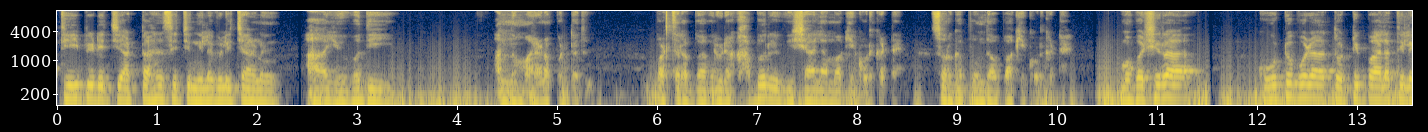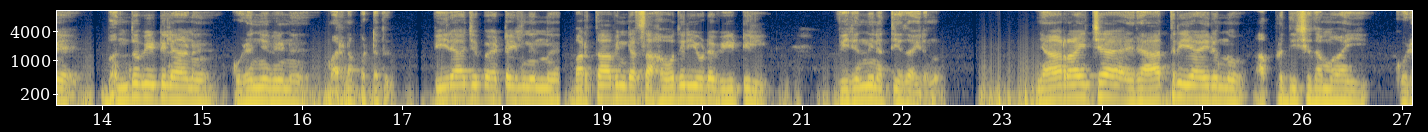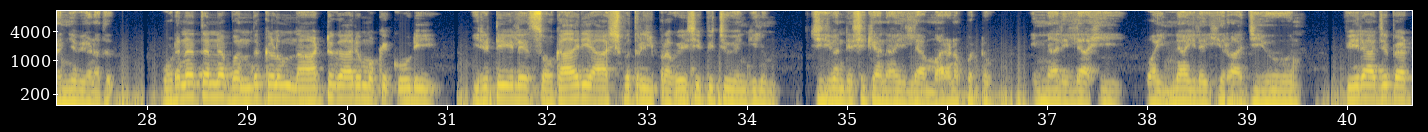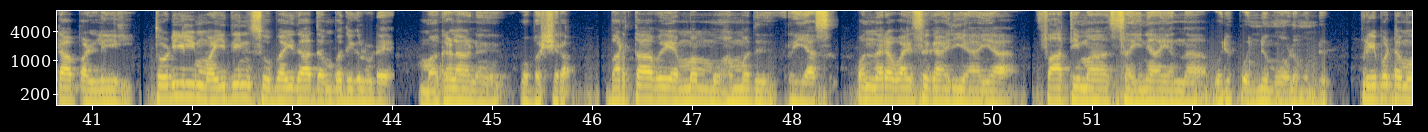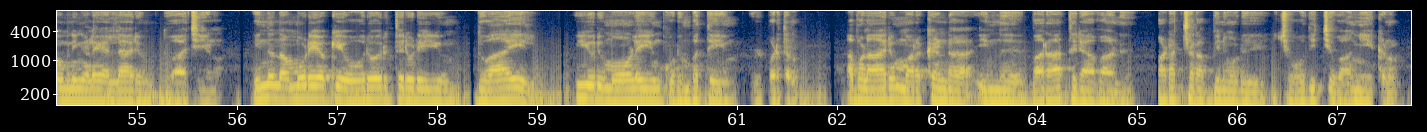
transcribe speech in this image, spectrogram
തീപിടിച്ച് അട്ടഹസിച്ച് നിലവിളിച്ചാണ് ആ യുവതി അന്ന് മരണപ്പെട്ടത്. പട്സറബ് അവരുടെ ഖബർ വിശാലമാക്കി കൊടുക്കട്ടെ. സ്വർഗപ്പൂന്തോപ്പാക്കി കൊടുക്കട്ടെ. മുബഷിറ കൂട്ടുപുഴ തൊട്ടിപ്പാലത്തിലെ ബന്ധുവീട്ടിലാണ് കുഴഞ്ഞു വീണ് മരണപ്പെട്ടത്. ബീരാജ്പേട്ടയിൽ നിന്ന് ഭർത്താവിന്റെ സഹോദരിയുടെ വീട്ടിൽ വിരുന്നിനെത്തിയതായിരുന്നു. ഞായറാഴ്ച രാത്രിയായിരുന്നു അപ്രതീക്ഷിതമായി കുഴഞ്ഞു വീണത്. ഉടനെ തന്നെ ബന്ധുക്കളും നാട്ടുകാരും ഒക്കെ കൂടി ഇരിട്ടിയിലെ സ്വകാര്യ ആശുപത്രിയിൽ പ്രവേശിപ്പിച്ചുവെങ്കിലും ജീവൻ രക്ഷിക്കാനായില്ല മരണപ്പെട്ടു. ഇന്നാലില്ലാഹി വ ഇന്നായിലഹി റാജിയൂൻ വീരാജപേട്ട പള്ളിയിൽ തൊടിയിൽ മൈദീൻ സുബൈദ ദമ്പതികളുടെ മകളാണ് മുബഷിറ. ഭർത്താവ് എം എം മുഹമ്മദ് റിയാസ്. ഒന്നര വയസ്സുകാരിയായ ഫാത്തിമ സൈന എന്ന ഒരു പൊന്നുമോളുമുണ്ട് പ്രിയപ്പെട്ട മോമിനിങ്ങളെ എല്ലാവരും ദ്വാ ചെയ്യണം. ഇന്ന് നമ്മുടെയൊക്കെ ഓരോരുത്തരുടെയും ദ്വായിൽ ഈ ഒരു മോളെയും കുടുംബത്തെയും ഉൾപ്പെടുത്തണം. അപ്പോൾ ആരും മറക്കേണ്ട ഇന്ന് ബറാത്ത് രാവാണ് പടച്ച റബ്ബിനോട് ചോദിച്ചു വാങ്ങിയേക്കണം.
